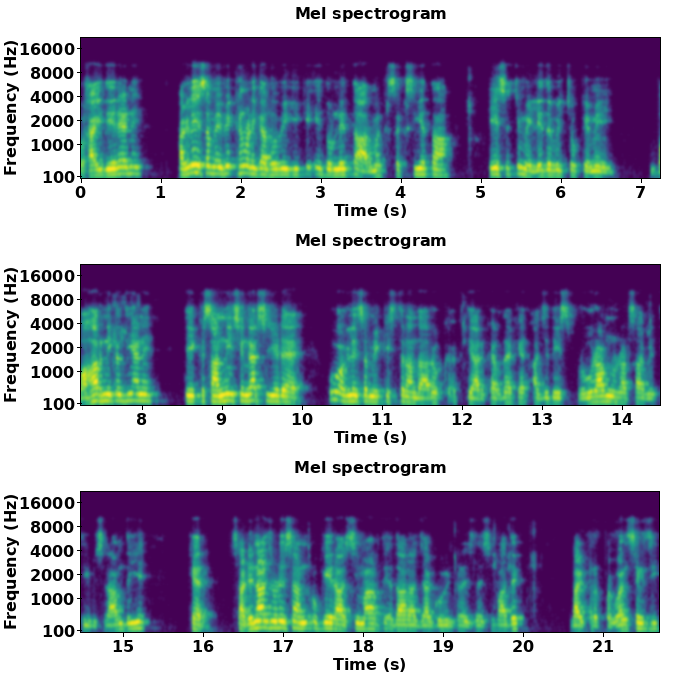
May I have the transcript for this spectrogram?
ਵਿਖਾਈ ਦੇ ਰਹੇ ਨੇ। ਅਗਲੇ ਸਮੇਂ ਵੇਖਣ ਵਾਲੀ ਗੱਲ ਹੋਵੇਗੀ ਕਿ ਇਹ ਦੋਨੇ ਧਾਰਮਿਕ ਸ਼ਖਸੀਅਤਾਂ ਇਸ ਝਮੇਲੇ ਦੇ ਵਿੱਚੋਂ ਕਿਵੇਂ ਬਾਹਰ ਨਿਕਲਦੀਆਂ ਨੇ ਤੇ ਕਿਸਾਨੀ ਸੰਘਰਸ਼ ਜਿਹੜਾ ਹੈ, ਉਹ ਅਗਲੇ ਸਮੇਂ ਕਿਸ ਤਰ੍ਹਾਂ ਦਾ ਰੁਖ ਅਖਤਿਆਰ ਕਰਦਾ ਹੈ? ਖੈਰ, ਅੱਜ ਦੇ ਇਸ ਪ੍ਰੋਗਰਾਮ ਨੂੰ ਡਾਕਟਰ ਸਾਹਿਬ ਇੱਥੇ ਵਿਸਰਾਮ ਦਈਏ। ਖੈਰ ਸਾਡੇ ਨਾਲ ਜੁੜੇ ਸਨ ਉੱਗੇ ਰਾਜ ਸੀਮਾਰ ਤੇ ਅਦਾਰਾ ਜਾਗੋ ਇੰਟਰਨੈਸ਼ਨਲ ਸੰਪਾਦਕ doctor Bhagwant Singh ji.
